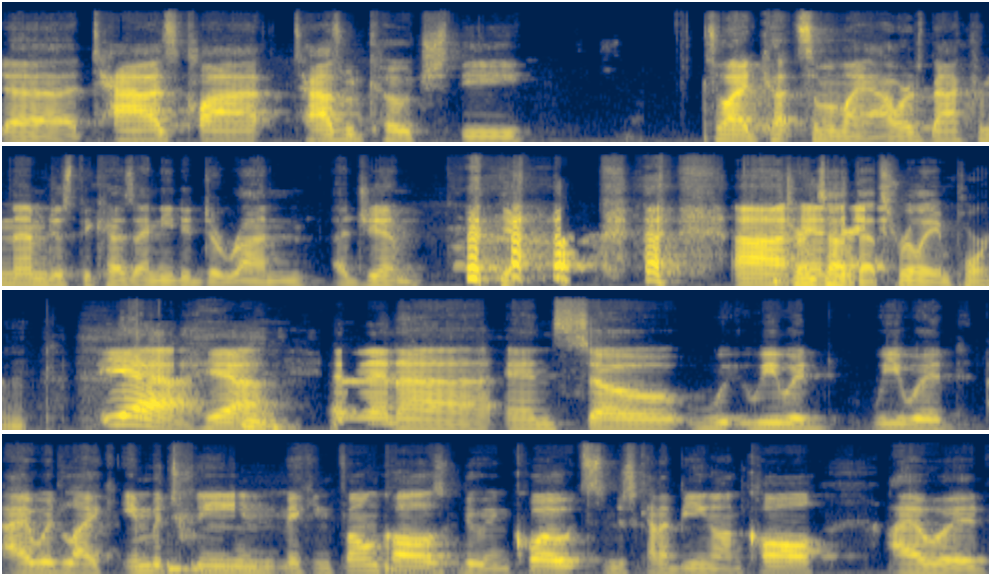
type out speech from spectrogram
uh, Taz class, Taz would coach the. So I'd cut some of my hours back from them just because I needed to run a gym. Yeah. uh, Turns and out that's really important. yeah, yeah. And then uh and so we, we would we would I would like in between making phone calls and doing quotes and just kind of being on call, I would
